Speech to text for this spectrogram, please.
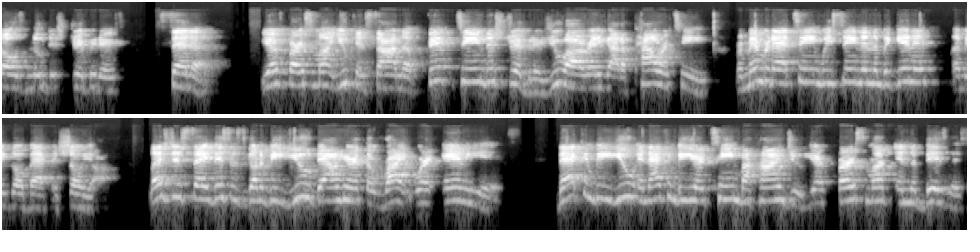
those new distributors set up. Your first month, you can sign up 15 distributors. You already got a power team. Remember that team we seen in the beginning? Let me go back and show y'all. Let's just say this is gonna be you down here at the right where Annie is. That can be you and that can be your team behind you, your first month in the business.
